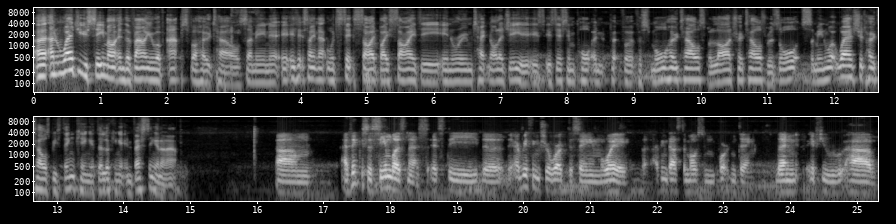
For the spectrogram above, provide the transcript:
Uh, and where do you see, Martin, the value of apps for hotels? I mean, is it something that would sit side by side the in-room technology? Is is this important for, for, for small hotels, for large hotels, resorts? I mean, wh- where should hotels be thinking if they're looking at investing in an app? Um, I think it's the seamlessness. It's the, the, the everything should work the same way. I think that's the most important thing. Then if you have,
